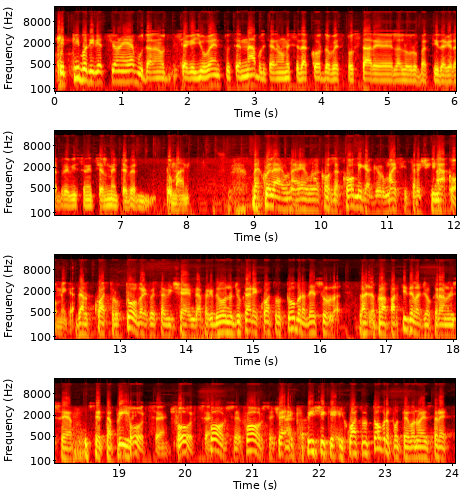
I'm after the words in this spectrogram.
che tipo di reazione hai avuto alla notizia che Juventus e Napoli si erano messe d'accordo per spostare la loro partita che era prevista inizialmente per domani? Beh, quella è una, è una cosa comica che ormai si trascina Ah, dal 4 ottobre questa vicenda, perché dovevano giocare il 4 ottobre, adesso la, la- la partita la giocheranno il 6, il 7 aprile. Forse, forse. Forse, forse, cioè, Eh. capisci che il 4 ottobre potevano essere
